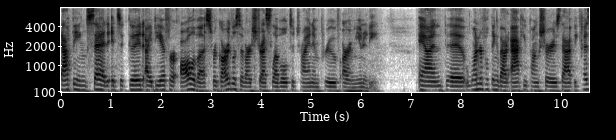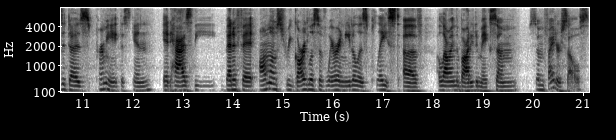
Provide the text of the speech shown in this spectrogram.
That being said, it's a good idea for all of us, regardless of our stress level, to try and improve our immunity. And the wonderful thing about acupuncture is that because it does permeate the skin, it has the benefit almost regardless of where a needle is placed of allowing the body to make some some fighter cells.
